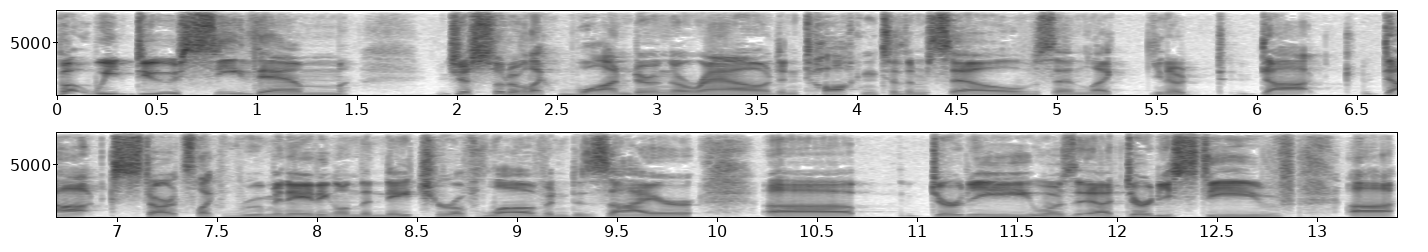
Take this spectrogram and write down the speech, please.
but we do see them just sort of like wandering around and talking to themselves and like you know doc doc starts like ruminating on the nature of love and desire. Uh dirty was it? Uh, dirty steve. Uh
